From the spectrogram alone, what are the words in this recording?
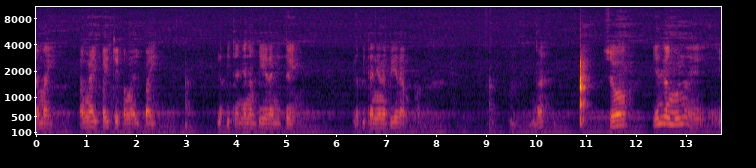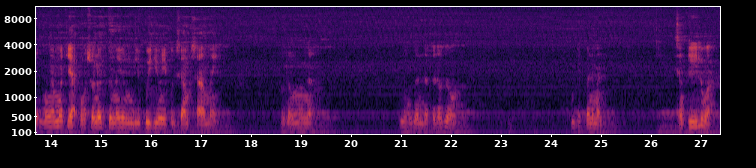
Kamay. Pangaypay to eh, pangaypay. Lapitan nga ng pera nito eh. Lapitan nga ng pera. oh. Diba? So, yan lang muna eh. Yung mga mutya ko, sunod ko na yun, hindi pwede yung ipagsama-sama eh. Ito lang mga, ano, ganda talaga oh. Bigat pa naman. Isang kilo ah.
